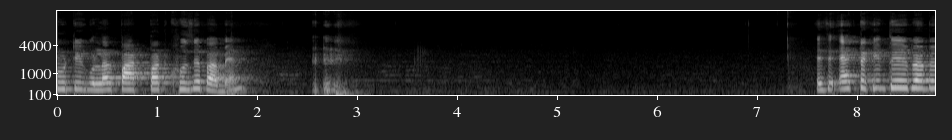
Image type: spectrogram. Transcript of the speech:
রুটিগুলার পাট পাট খুঁজে পাবেন। এই যে একটা কিন্তু এইভাবে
